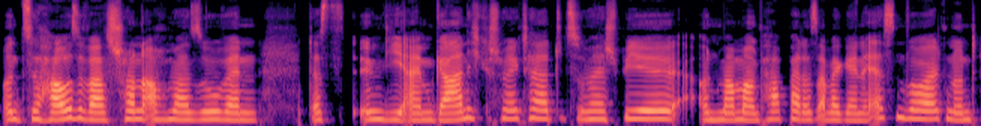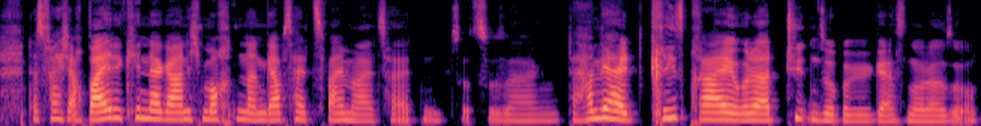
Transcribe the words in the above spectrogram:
Und zu Hause war es schon auch mal so, wenn das irgendwie einem gar nicht geschmeckt hat, zum Beispiel, und Mama und Papa das aber gerne essen wollten und das vielleicht auch beide Kinder gar nicht mochten, dann gab es halt zwei Mahlzeiten sozusagen. Da haben wir halt Grießbrei oder Tütensuppe gegessen oder so.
